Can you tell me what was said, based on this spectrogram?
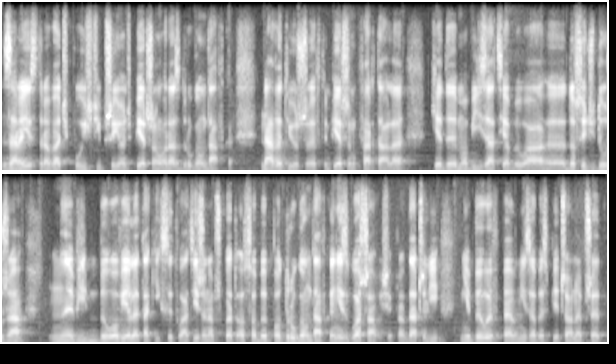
zarejestrować, pójść i przyjąć pierwszą oraz drugą dawkę. Nawet już w tym pierwszym kwartale, kiedy mobilizacja była e, dosyć dosyć duża. Mm, było wiele takich sytuacji, że na przykład osoby po drugą dawkę nie zgłaszały się, prawda? Czyli nie były w pełni zabezpieczone przed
